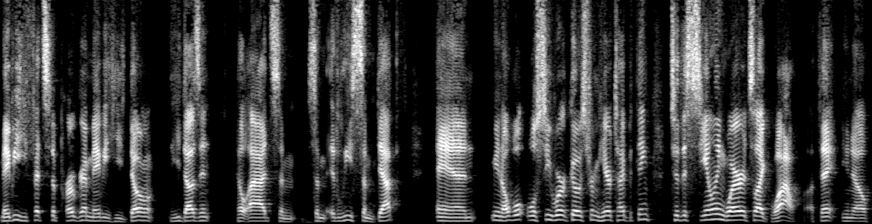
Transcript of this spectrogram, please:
Maybe he fits the program. Maybe he don't. He doesn't. He'll add some some at least some depth, and you know we'll we'll see where it goes from here. Type of thing to the ceiling where it's like, wow, I think you know.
